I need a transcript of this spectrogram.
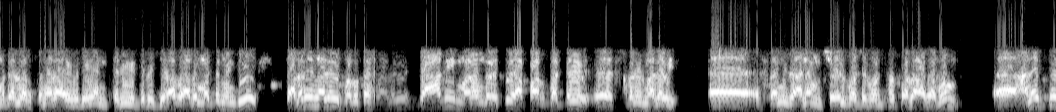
முதல்வர் பினராயி விஜயன் தெரிவித்திருக்கிறார். அது மட்டுமின்றி சபரிமலை பொறுத்தவரையில் ஜாதி மதங்களுக்கு அப்பாற்பட்டு சபரிமலை சன்னிதானம் செயல்பட்டுக் கொண்டிருப்பதாகவும் அனைத்து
